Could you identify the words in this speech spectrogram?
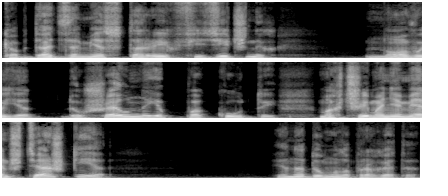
Каб даць замест старых фізічных новыя душэўныя пакуты, магчыма, не менш цяжкія. Яна думала пра гэта,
